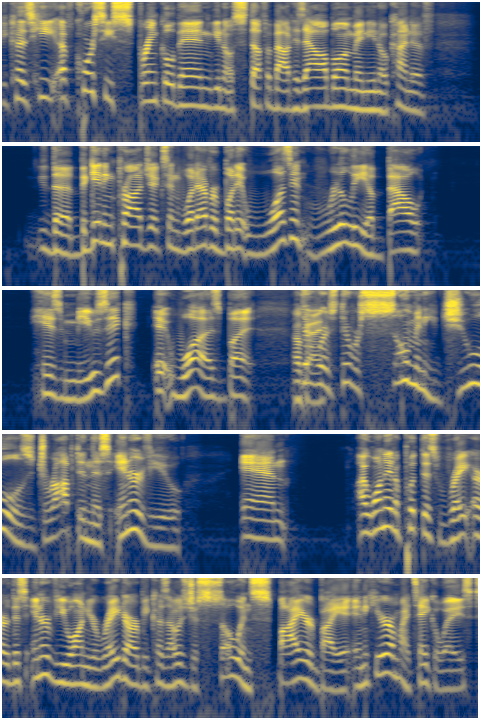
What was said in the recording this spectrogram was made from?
because he of course he sprinkled in you know stuff about his album and you know kind of the beginning projects and whatever but it wasn't really about his music it was but Okay. there was there were so many jewels dropped in this interview and I wanted to put this ra- or this interview on your radar because I was just so inspired by it. And here are my takeaways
